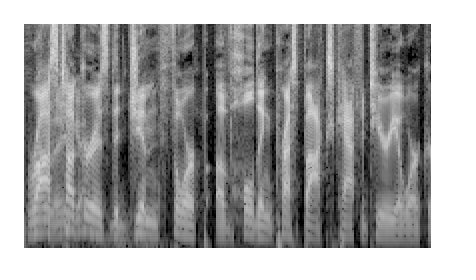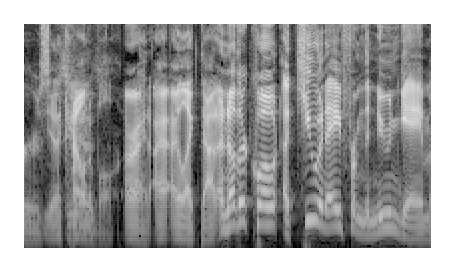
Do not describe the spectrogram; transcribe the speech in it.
Ross So Tucker go. is the Jim Thorpe of holding press box cafeteria workers Yes, accountable. All right, I, I like that. Another quote, a Q&A from the noon game.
